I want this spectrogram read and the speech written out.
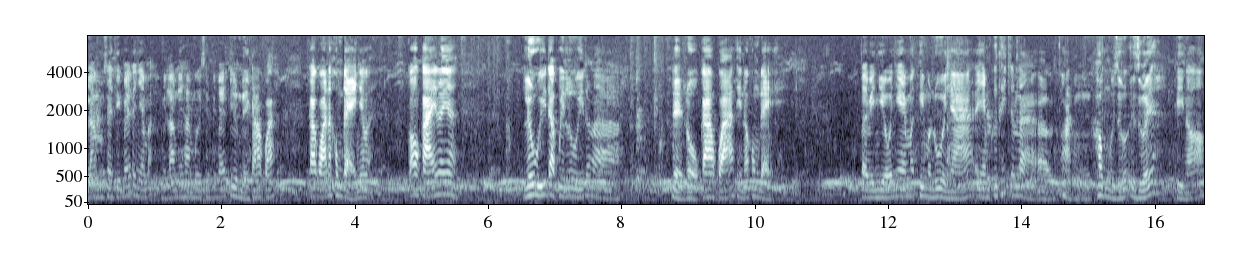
15 cm anh em ạ 15 đến 20 cm chứ đừng để cao quá. Cao quá nó không đẻ nha bạn. Có một cái nữa nha. Lưu ý đặc biệt lưu ý đó là để rổ cao quá thì nó không đẻ. Tại vì nhiều anh em khi mà nuôi ở nhà anh em cứ thích đó là ở khoảng không ở dưới ở dưới thì nó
